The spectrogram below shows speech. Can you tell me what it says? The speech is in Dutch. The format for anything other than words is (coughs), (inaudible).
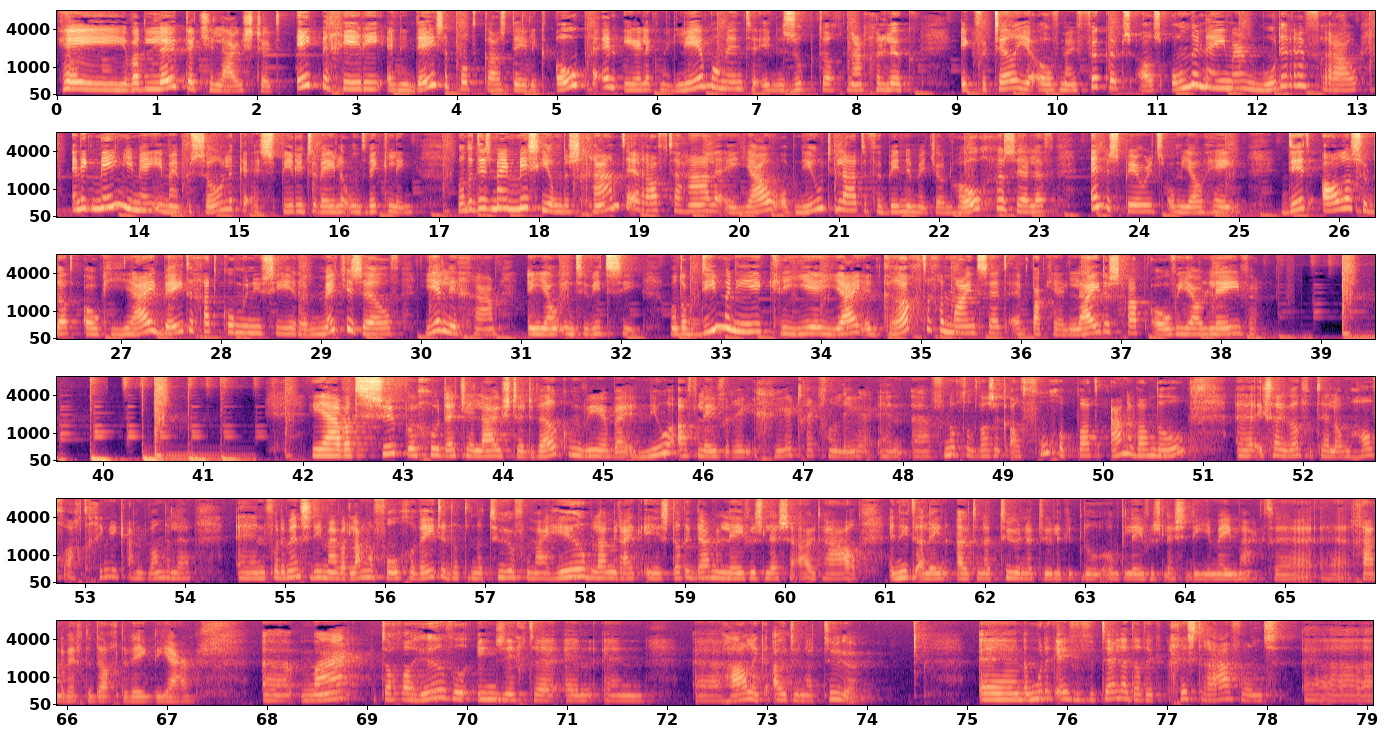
Hey, wat leuk dat je luistert. Ik ben Geri en in deze podcast deel ik open en eerlijk mijn leermomenten in de zoektocht naar geluk. Ik vertel je over mijn fuck-ups als ondernemer, moeder en vrouw en ik neem je mee in mijn persoonlijke en spirituele ontwikkeling. Want het is mijn missie om de schaamte eraf te halen en jou opnieuw te laten verbinden met jouw hogere zelf en de spirits om jou heen. Dit alles zodat ook jij beter gaat communiceren met jezelf, je lichaam en jouw intuïtie. Want op die manier creëer jij een krachtige mindset en pak jij leiderschap over jouw leven. Ja, wat super goed dat je luistert. Welkom weer bij een nieuwe aflevering Geertrek van Leer. En uh, vanochtend was ik al vroeg op pad aan de wandel. Uh, ik zal je wel vertellen, om half acht ging ik aan het wandelen. En voor de mensen die mij wat langer volgen, weten dat de natuur voor mij heel belangrijk is. Dat ik daar mijn levenslessen uithaal. En niet alleen uit de natuur natuurlijk. Ik bedoel ook de levenslessen die je meemaakt uh, gaandeweg de dag, de week, de jaar. Maar toch wel heel veel inzichten en, en uh, haal ik uit de natuur. En dan moet ik even vertellen dat ik gisteravond uh,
